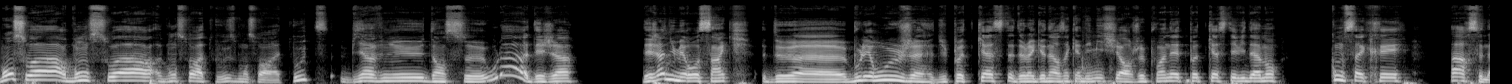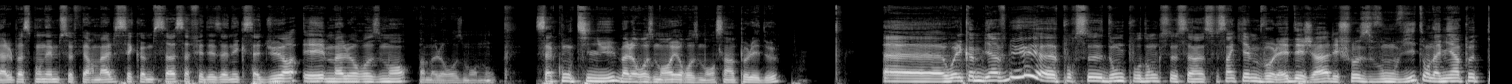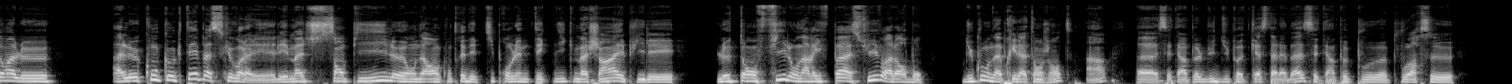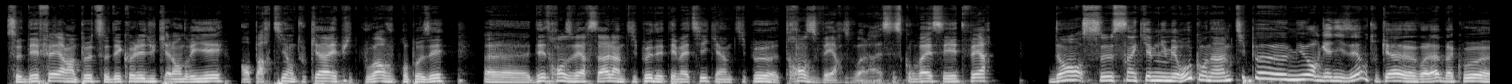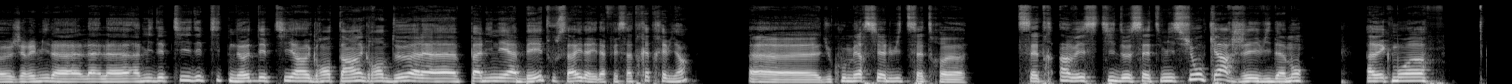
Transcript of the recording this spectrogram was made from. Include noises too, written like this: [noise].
Bonsoir, bonsoir, bonsoir à tous, bonsoir à toutes. Bienvenue dans ce... Oula, déjà Déjà numéro 5 de euh, Boulet Rouge du podcast de la Gunners Academy chez Orge.net, podcast évidemment consacré à Arsenal parce qu'on aime se faire mal, c'est comme ça, ça fait des années que ça dure et malheureusement, enfin malheureusement non, ça continue, malheureusement et heureusement, c'est un peu les deux. Euh, welcome, bienvenue euh, pour ce donc pour donc ce, ce, cinquième volet déjà. Les choses vont vite. On a mis un peu de temps à le à le concocter parce que voilà les, les matchs s'empilent. On a rencontré des petits problèmes techniques machin et puis les le temps file. On n'arrive pas à suivre. Alors bon, du coup on a pris la tangente. Hein. Euh, c'était un peu le but du podcast à la base. C'était un peu pour pouvoir se se défaire un peu, de se décoller du calendrier, en partie en tout cas, et puis de pouvoir vous proposer euh, des transversales, un petit peu des thématiques un petit peu euh, transverses. Voilà, c'est ce qu'on va essayer de faire dans ce cinquième numéro qu'on a un petit peu mieux organisé. En tout cas, euh, voilà, Bako, Jérémy la, a mis des, petits, des petites notes, des petits un grand 1, grand 2 à la palinée B, tout ça. Il a, il a fait ça très très bien. du coup, merci à lui de s'être s'être investi de cette mission, car j'ai évidemment avec moi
